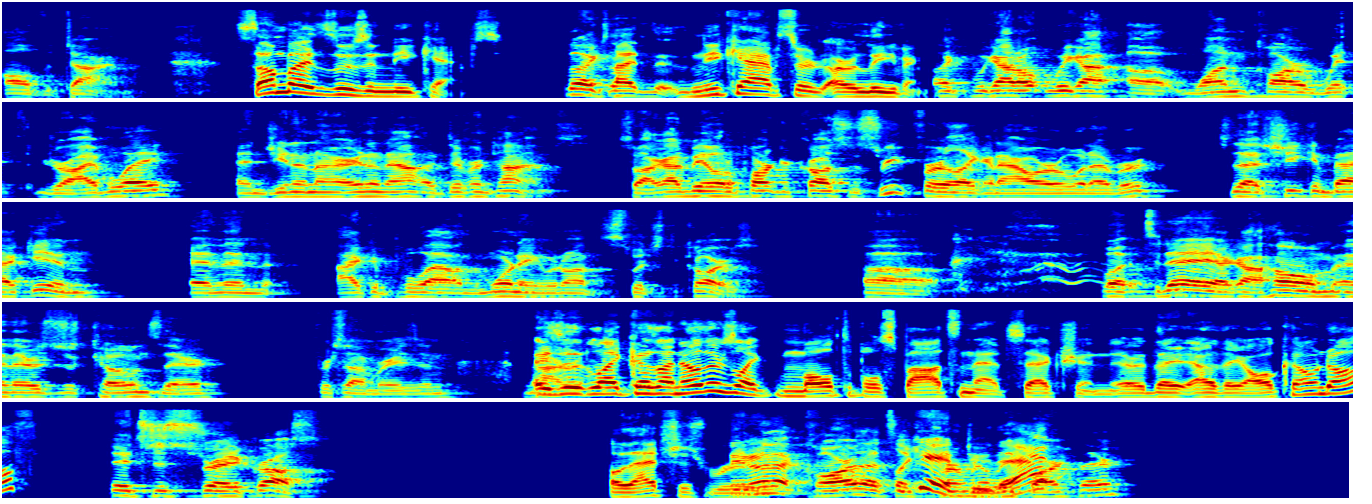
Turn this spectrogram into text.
all the time. Somebody's losing kneecaps. Like Like, kneecaps are, are leaving. like we got a, we got a one car width driveway, and Gina and I are in and out at different times. So I got to be able to park across the street for like an hour or whatever, so that she can back in, and then I can pull out in the morning. We don't have to switch the cars. Uh, but today I got home and there's just cones there for some reason. Is it like because I know there's like multiple spots in that section? Are they are they all coned off? it's just straight across? Oh, that's just rude. You know that car that's like permanently that. parked there?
